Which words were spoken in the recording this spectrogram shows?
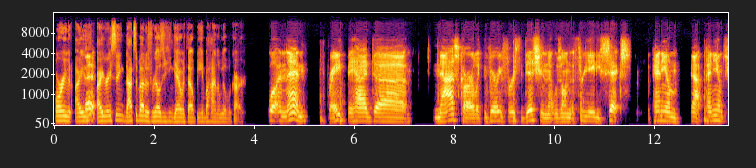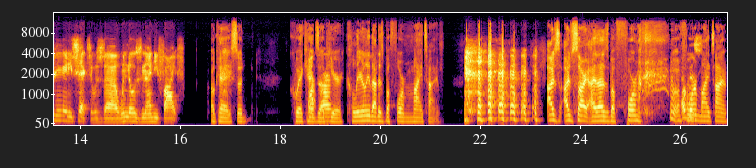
or even i Bet. iRacing, that's about as real as you can get without being behind the wheel of a car. Well, and then, right, they had uh, NASCAR, like the very first edition that was on the 386, the Pentium, yeah, Pentium 386. It was uh, Windows 95. Okay, so quick heads up here. Clearly, that is before my time. I was I'm sorry, I, that is before my, before was- my time.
